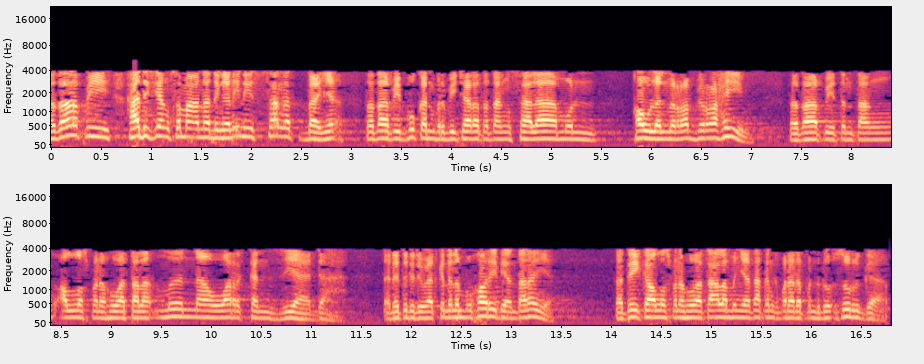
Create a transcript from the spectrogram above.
tetapi hadis yang semakna dengan ini sangat banyak. Tetapi bukan berbicara tentang salamun qaulan min rahim. Tetapi tentang Allah subhanahu wa ta'ala menawarkan ziyadah. Dan itu diriwayatkan dalam Bukhari di antaranya. Ketika Allah subhanahu wa ta'ala menyatakan kepada penduduk surga.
